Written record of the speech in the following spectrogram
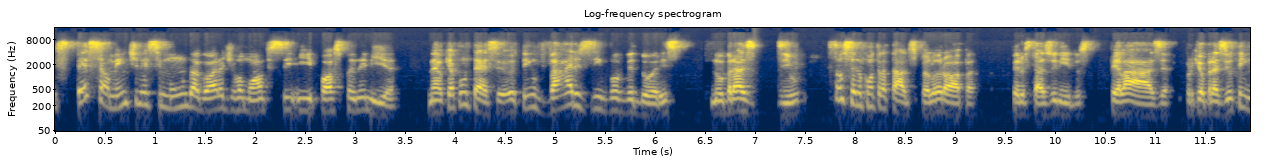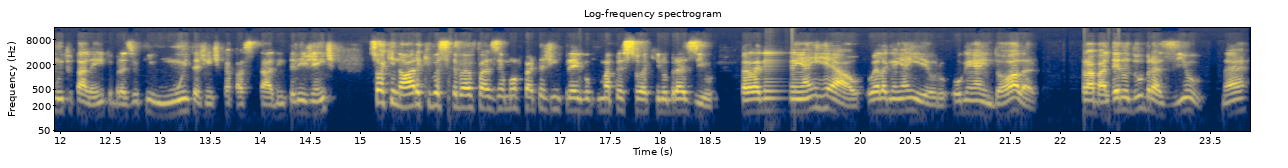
especialmente nesse mundo agora de home office e pós-pandemia. Né? O que acontece? Eu tenho vários desenvolvedores no Brasil que estão sendo contratados pela Europa, pelos Estados Unidos, pela Ásia, porque o Brasil tem muito talento, o Brasil tem muita gente capacitada e inteligente, só que na hora que você vai fazer uma oferta de emprego para uma pessoa aqui no Brasil, para ela ganhar em real, ou ela ganhar em euro, ou ganhar em dólar, trabalhando do Brasil, né,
